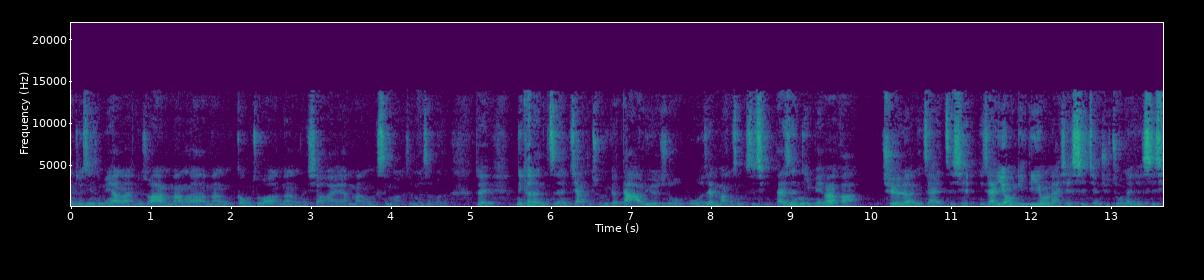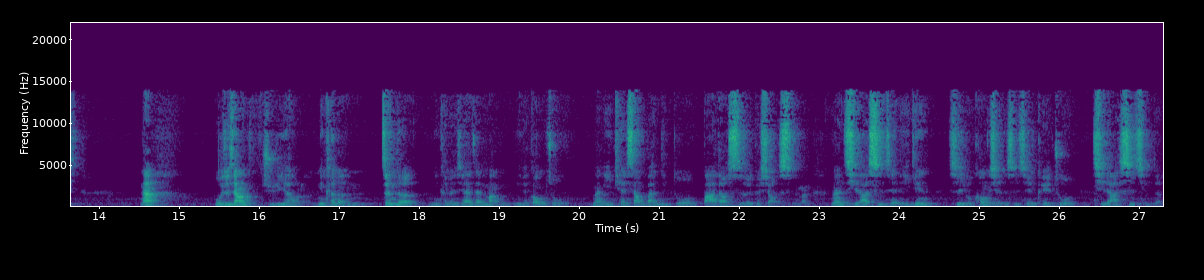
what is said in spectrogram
你最近怎么样啊？你就说啊，忙啊，忙工作啊，忙小孩啊，忙什么什么什么的。对你可能只能讲出一个大略，说我在忙什么事情，但是你没办法确认你在这些你在用你利用哪些时间去做那件事情。那我就这样举例好了，你可能真的，你可能现在在忙你的工作，那你一天上班顶多八到十二个小时嘛，那其他时间一定是有空闲时间可以做其他事情的，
